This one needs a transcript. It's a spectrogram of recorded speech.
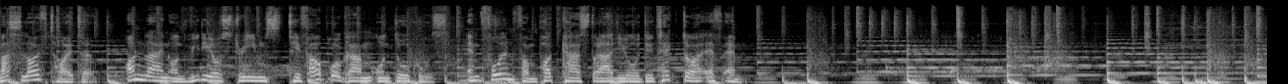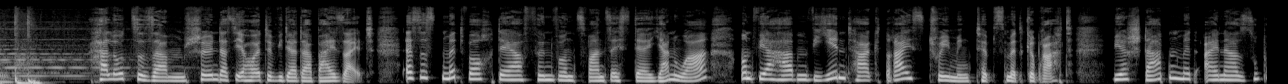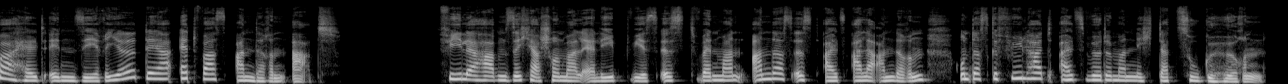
Was läuft heute? Online- und Videostreams, TV-Programm und Dokus. Empfohlen vom Podcast Radio Detektor FM. Hallo zusammen, schön, dass ihr heute wieder dabei seid. Es ist Mittwoch, der 25. Januar und wir haben wie jeden Tag drei Streaming-Tipps mitgebracht. Wir starten mit einer Superheldinnen-Serie der etwas anderen Art. Viele haben sicher schon mal erlebt, wie es ist, wenn man anders ist als alle anderen und das Gefühl hat, als würde man nicht dazugehören.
